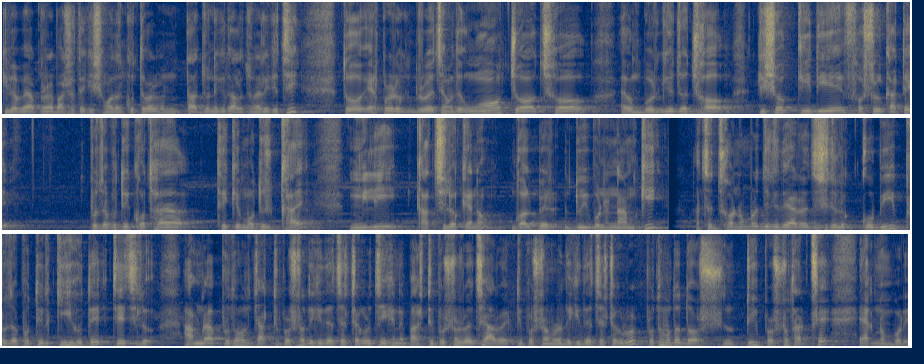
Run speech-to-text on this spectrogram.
কীভাবে আপনারা বাসা থেকে সমাধান করতে পারবেন, তার জন্য কিন্তু আলোচনা রেখেছি। তো এরপরে রয়েছে আমাদের উঁ চ ছ এবং বর্গীয় জ, ঝ। কৃষক কী দিয়ে ফসল কাটে? প্রজাপতির কথা থেকে মধু খায়, মিলি কাঁদছিল কেন? গল্পের দুই বোনের নাম কি? আচ্ছা ছ নম্বর যেটি দেওয়া রয়েছে সেটি হলো, কবি প্রজাপতির কি হতে চেয়েছিল? আমরা প্রথমত চারটি প্রশ্ন দেখিয়ে দেওয়ার চেষ্টা করছি, এখানে পাঁচটি প্রশ্ন রয়েছে, আরও একটি প্রশ্ন আমরা দেখিয়ে দেওয়ার চেষ্টা করব। প্রথমত দশটি প্রশ্ন থাকছে এক নম্বরে।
